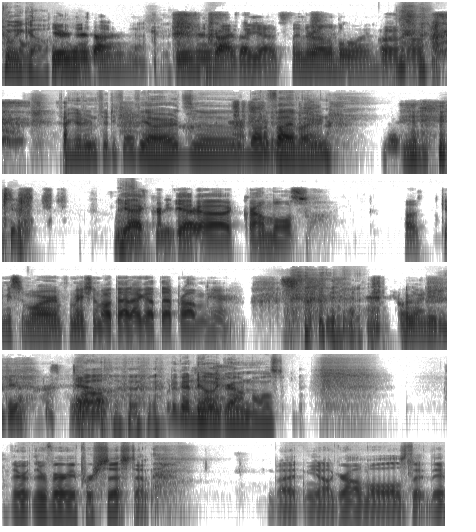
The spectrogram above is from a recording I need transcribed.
here we go. Tears in his eyes. Yeah. Tears in his eyes, I guess. Cinderella boy. Uh, 355 yards, uh, about a five iron. yeah, gr- yeah, uh, ground moles. Uh, give me some more information about that. I got that problem here. what do I need to do? Well, What do I got to do on ground moles? they're they're very persistent. But you know, ground moles they they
